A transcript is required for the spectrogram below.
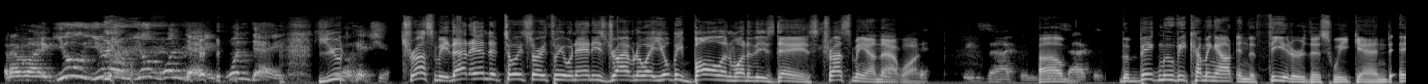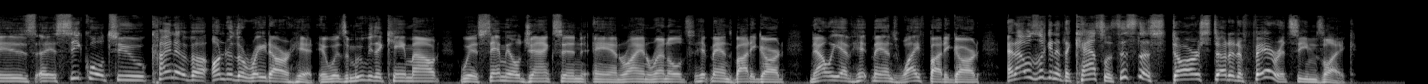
And I'm like, you'll, you know, you'll one day, one day, you, will hit you. Trust me, that end of Toy Story 3 when Andy's driving away, you'll be bawling one of these days. Trust me on that one. Exactly. Um, exactly. The big movie coming out in the theater this weekend is a sequel to kind of a under the radar hit. It was a movie that came out with Samuel Jackson and Ryan Reynolds, Hitman's Bodyguard. Now we have Hitman's Wife Bodyguard. And I was looking at the cast list. This is a star studded affair, it seems like.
